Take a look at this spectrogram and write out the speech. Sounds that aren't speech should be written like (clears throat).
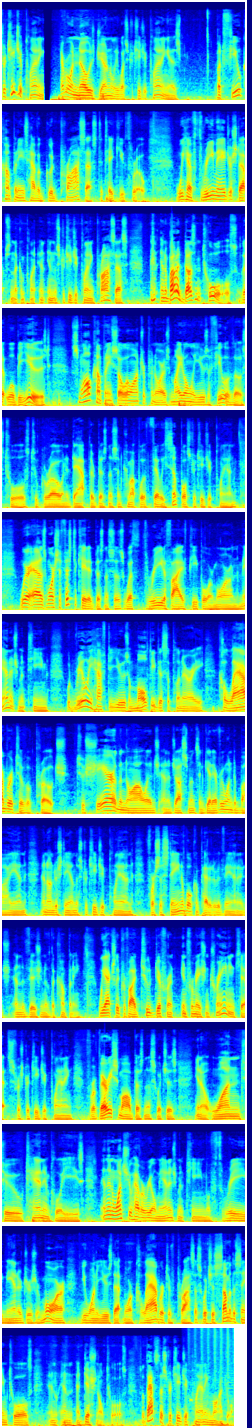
strategic planning, everyone knows generally what strategic planning is, but few companies have a good process to take you through. We have three major steps in the, compl- in, in the strategic planning process (clears throat) and about a dozen tools that will be used. Small companies, solo entrepreneurs might only use a few of those tools to grow and adapt their business and come up with a fairly simple strategic plan. Whereas more sophisticated businesses with three to five people or more on the management team would really have to use a multidisciplinary, collaborative approach to share the knowledge and adjustments and get everyone to buy in and understand the strategic plan for sustainable competitive advantage and the vision of the company. We actually provide two different information training kits for strategic planning for a very small business, which is you know, one to 10 employees. And then once you have a real management team of three managers or more, you want to use that more collaborative process, which is some of the same tools and, and additional tools. So that's the strategic planning module.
